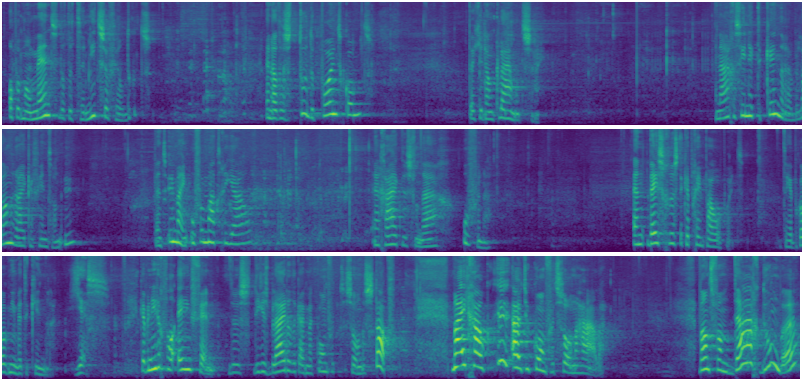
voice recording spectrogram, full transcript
op het moment dat het er niet zoveel doet. En dat als het to the point komt, dat je dan klaar moet zijn. En aangezien ik de kinderen belangrijker vind dan u, bent u mijn oefenmateriaal en ga ik dus vandaag oefenen. En wees gerust, ik heb geen PowerPoint. Dat heb ik ook niet met de kinderen. Yes. Ik heb in ieder geval één fan, dus die is blij dat ik uit mijn comfortzone stap. Maar ik ga ook u uit uw comfortzone halen. Want vandaag doen we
